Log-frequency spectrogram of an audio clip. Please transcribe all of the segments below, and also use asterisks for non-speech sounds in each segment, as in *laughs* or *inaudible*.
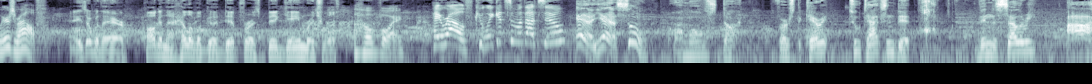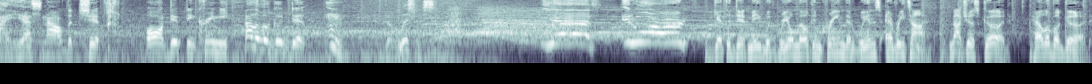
Where's Ralph? He's over there, hogging the hell of a good dip for his big game ritual. Oh boy. Hey Ralph, can we get some of that too? Yeah, yeah, soon. Almost done. First the carrot, two taps and dip. Then the celery. Ah, yes, now the chips. All dipped in creamy, hell of a good dip. Mmm, delicious. Yes! It worked! Get the dip made with real milk and cream that wins every time. Not just good, hell of a good.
